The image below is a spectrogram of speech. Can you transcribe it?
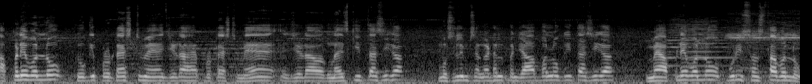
ਆਪਣੇ ਵੱਲੋਂ ਕਿਉਂਕਿ ਪ੍ਰੋਟੈਸਟ ਮੈਂ ਜਿਹੜਾ ਹੈ ਪ੍ਰੋਟੈਸਟ ਮੈਂ ਜਿਹੜਾ ਆਰਗੇਨਾਈਜ਼ ਕੀਤਾ ਸੀਗਾ ਮੁਸਲਿਮ ਸੰਗਠਨ ਪੰਜਾਬ ਵੱਲੋਂ ਕੀਤਾ ਸੀਗਾ ਮੈਂ ਆਪਣੇ ਵੱਲੋਂ ਪੂਰੀ ਸੰਸਥਾ ਵੱਲੋਂ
